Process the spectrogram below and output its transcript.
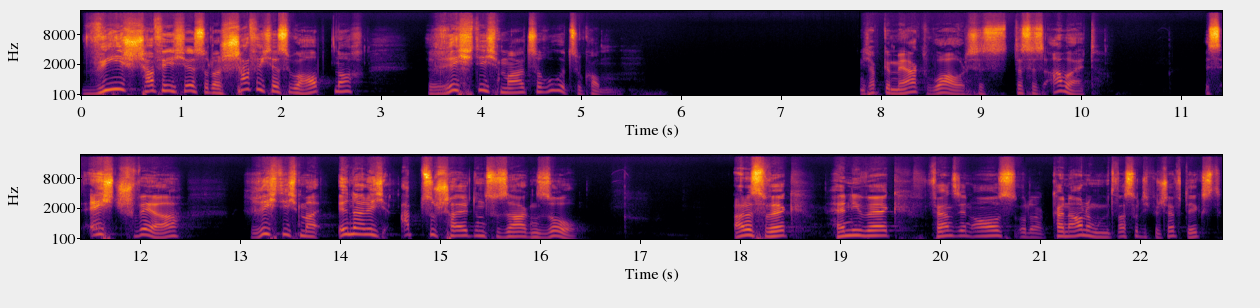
wie schaffe ich es oder schaffe ich es überhaupt noch, richtig mal zur Ruhe zu kommen? ich habe gemerkt, wow, das ist, das ist Arbeit. Ist echt schwer, richtig mal innerlich abzuschalten und zu sagen, so, alles weg, Handy weg, Fernsehen aus oder keine Ahnung, mit was du dich beschäftigst.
